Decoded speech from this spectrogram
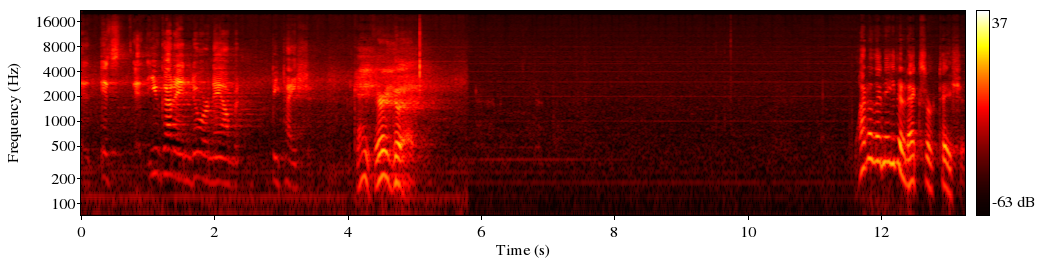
It, it's, it, you got to endure now, but be patient. Okay, very good. Why do they need an exhortation?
